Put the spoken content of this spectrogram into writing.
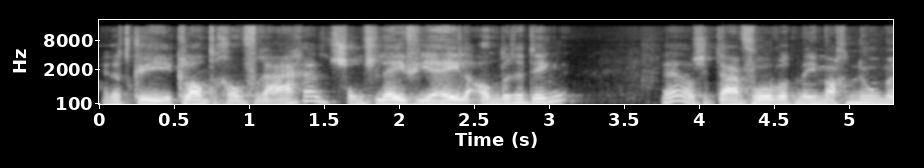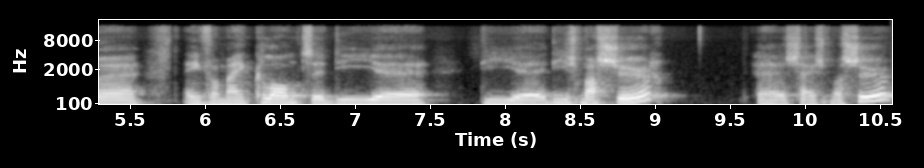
En dat kun je je klanten gewoon vragen. Soms lever je hele andere dingen als ik daar een voorbeeld mee mag noemen, een van mijn klanten die, eh, die, eh, die is masseur. Uh, zij is masseur.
